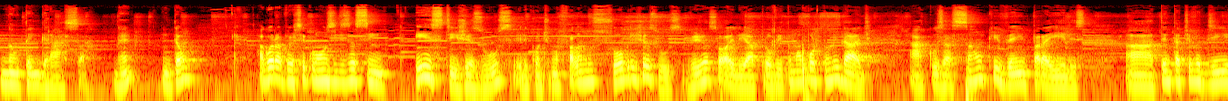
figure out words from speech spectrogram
não tem graça, né? Então, agora versículo 11 diz assim: Este Jesus, ele continua falando sobre Jesus. Veja só, ele aproveita uma oportunidade. a acusação que vem para eles, a tentativa de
